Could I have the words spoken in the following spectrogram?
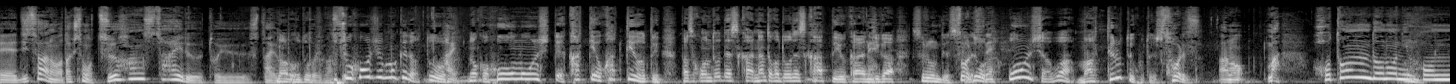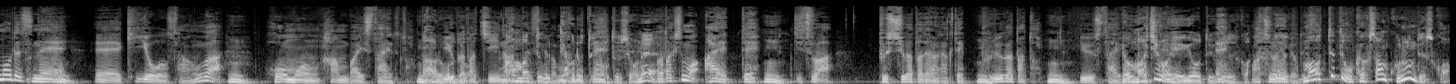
えー、実はあの私ども通販スタイルというスタイルを取っております。法人向けだと、はい、なんか訪問して、買ってよ、買ってよっていう、パソコンどうですか、なんとかどうですか？っていう感じがするんですけど、ね、御社は待ってるということですか？そうです。あの、まあ、ほとんどの日本のですね、うん、えー、企業さんは、訪問販売スタイルという形なんですけども、頑張って売ってくるということですよね。私もあえて、実は、プッシュ型ではなくて、プル型というスタイルを、うん、街の営業ということですか？街の営業です。待っててお客さん来るんですか？い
